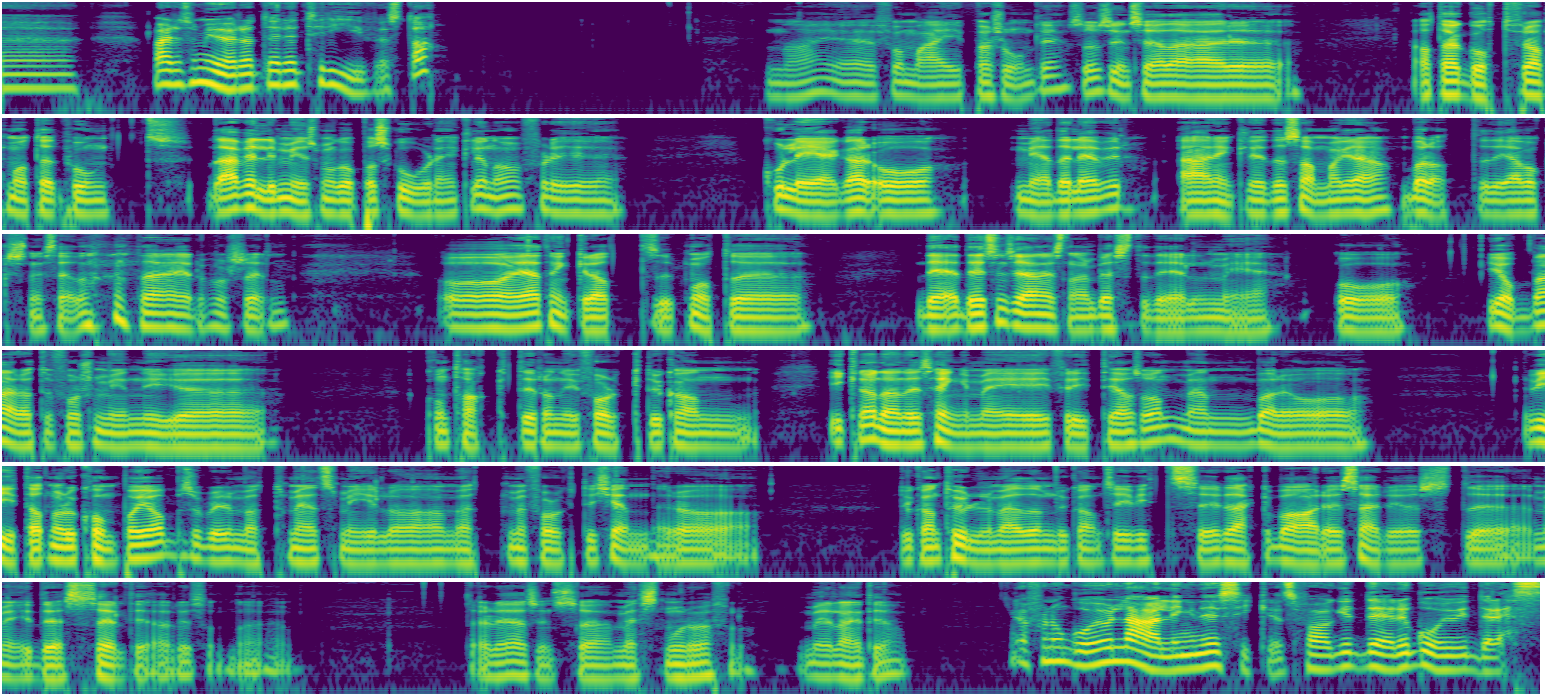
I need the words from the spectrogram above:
Hva er det som gjør at dere trives, da? Nei, eh, for meg personlig så syns jeg det er eh, at det har gått fra måte et punkt Det er veldig mye som har gå på skolen egentlig nå, fordi kollegaer og medelever er egentlig det samme greia, bare at de er voksne i stedet. det er hele forskjellen. Og jeg tenker at på en måte Det, det syns jeg er nesten den beste delen med å jobbe, er at du får så mye nye kontakter og nye folk du kan ikke nødvendigvis henge med i fritida og sånn, men bare å vite at når du kommer på jobb, så blir du møtt med et smil og møtt med folk du kjenner, og du kan tulle med dem, du kan si vitser. Det er ikke bare seriøst eh, med i dress hele tida, liksom. Det, det er det jeg syns er mest moro, i hvert fall, med lærlingtida. Ja, For nå går jo lærlingene i sikkerhetsfaget. Dere går jo i dress.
